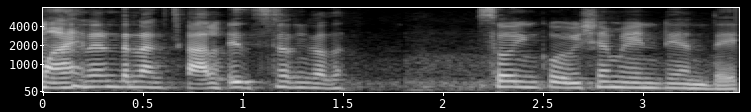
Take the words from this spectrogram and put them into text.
మా ఆయన అంటే నాకు చాలా ఇష్టం కదా. సో ఇంకో విషయం ఏంటి అంటే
